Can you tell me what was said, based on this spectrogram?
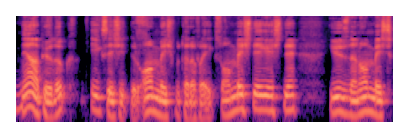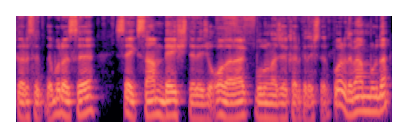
ne yapıyorduk? x eşittir 15 bu tarafa x 15 diye geçti. 100'den 15 çıkarırsak da burası 85 derece olarak bulunacak arkadaşlar. Bu arada ben burada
